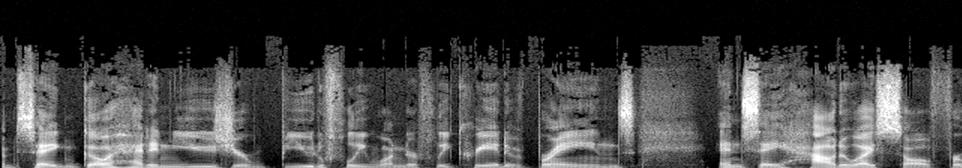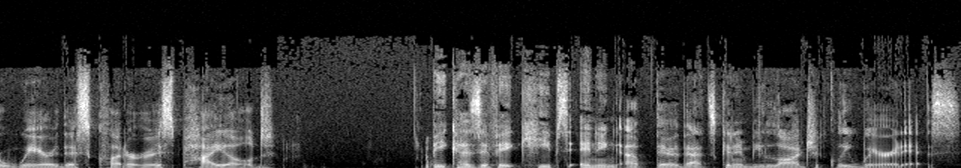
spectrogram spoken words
I'm saying go ahead and use your beautifully, wonderfully creative brains and say, how do I solve for where this clutter is piled? Because if it keeps ending up there, that's going to be logically where it is.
